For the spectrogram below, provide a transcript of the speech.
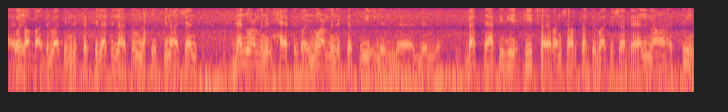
اتطبق دلوقتي من التسهيلات اللي هتمنح للصين عشان ده نوع من الحافز كويس. نوع من التسويق لل, لل... بس هتيجي في طيران شارتر دلوقتي شغال مع الصين.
